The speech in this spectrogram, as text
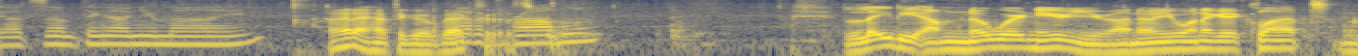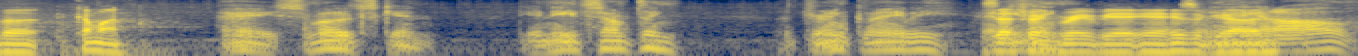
Got something on your mind? I'm gonna have to go back Got to a this. problem? Lady, I'm nowhere near you. I know you want to get clapped, but come on. Hey, smooth skin. Do you need something? A drink, maybe? Cedric Anything? Rabe, yeah, yeah, he's a Anything at god. all?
